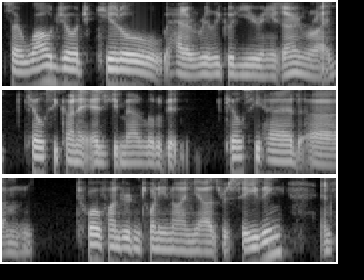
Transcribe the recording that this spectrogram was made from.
so while George Kittle had a really good year in his own right, Kelce kind of edged him out a little bit. Kelce had um, 1,229 yards receiving, and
